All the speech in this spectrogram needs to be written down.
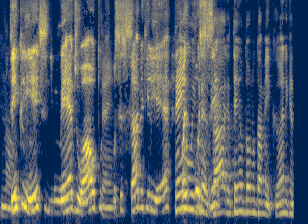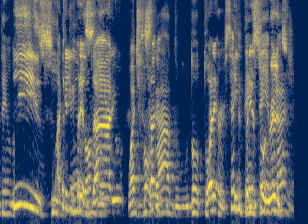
Não. Tem clientes de médio, alto, tem. você sabe que ele é. Tem um você... empresário, tem o dono da mecânica, tem o dono Isso, da... aquele empresário. O, o advogado, sabe? o doutor. Olha, sempre impressionante. Tem, tem, é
